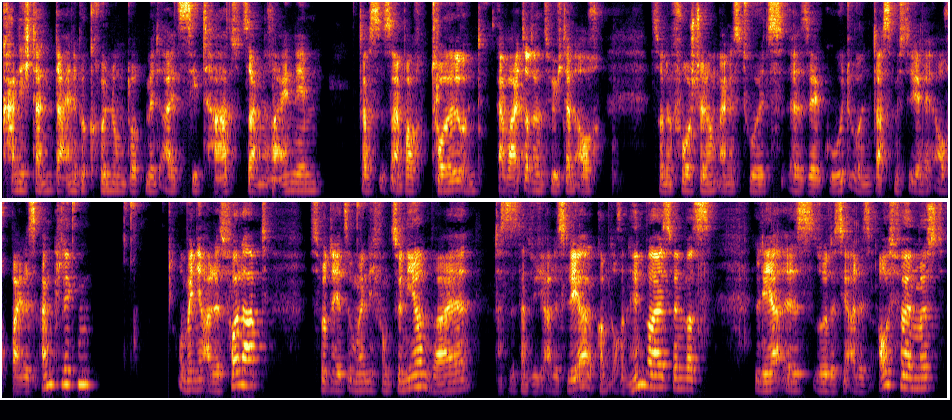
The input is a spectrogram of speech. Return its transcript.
kann ich dann deine Begründung dort mit als Zitat sozusagen reinnehmen. Das ist einfach toll und erweitert natürlich dann auch so eine Vorstellung eines Tools äh, sehr gut und das müsst ihr auch beides anklicken. Und wenn ihr alles voll habt, es würde jetzt im nicht funktionieren, weil das ist natürlich alles leer, kommt auch ein Hinweis, wenn was leer ist, so dass ihr alles ausfüllen müsst.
